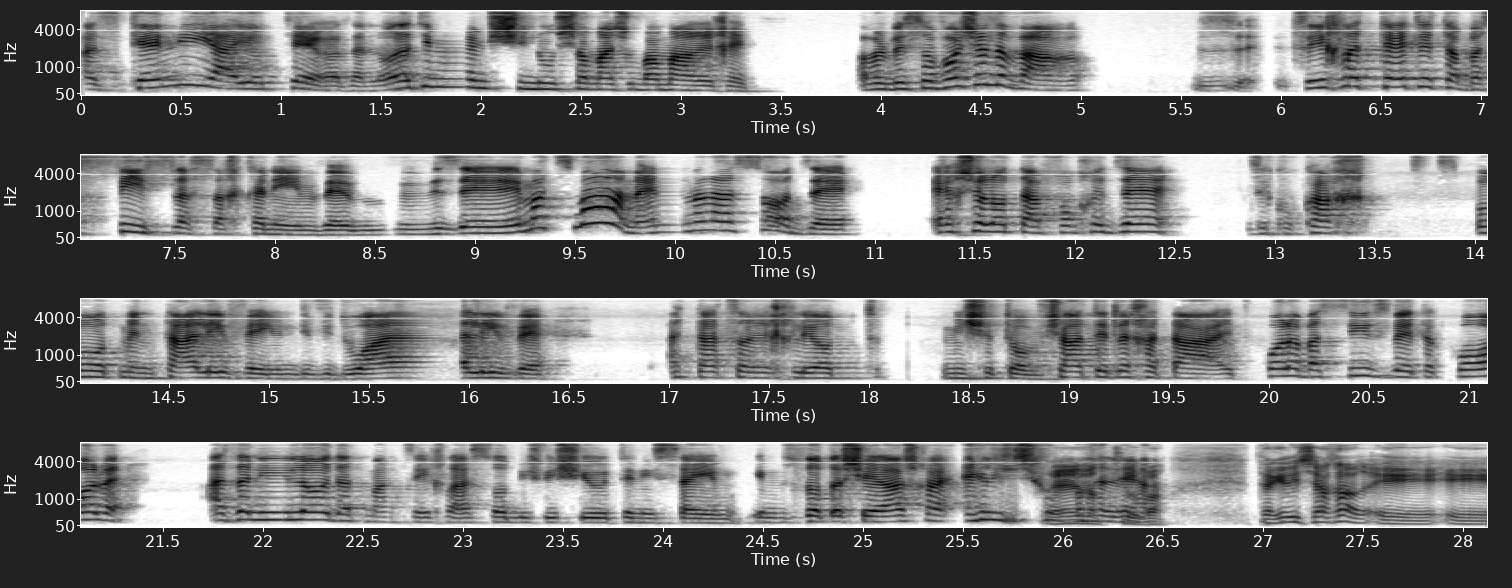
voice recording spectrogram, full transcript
אז כן נהיה יותר, אז אני לא יודעת אם הם שינו שם משהו במערכת. אבל בסופו של דבר, זה, צריך לתת את הבסיס לשחקנים, ו, וזה הם עצמם, אין מה לעשות, זה, איך שלא תהפוך את זה, זה כל כך ספורט מנטלי ואינדיבידואלי, ואתה צריך להיות מי שטוב. אפשר לתת לך את כל הבסיס ואת הכל. אז אני לא יודעת מה צריך לעשות בשביל שיהיו טניסאים. אם זאת השאלה שלך, אין לי תשובה עליה. תגידי, שחר, אה, אה,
